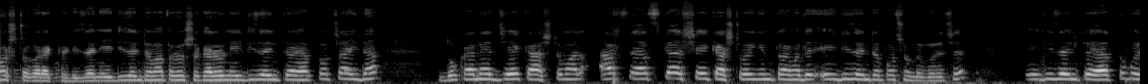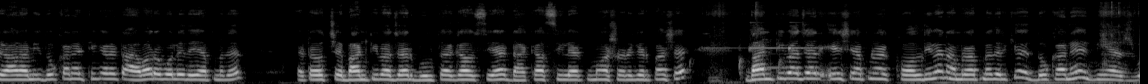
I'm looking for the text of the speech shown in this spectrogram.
নষ্ট করা একটা ডিজাইন। এই ডিজাইনটা মাথা নষ্ট কারণ এই ডিজাইনটা এত চাহিদা। দোকানে যে কাস্টমার আসছে আজকে সেই কাস্টমার কিন্তু আমাদের এই ডিজাইনটা পছন্দ করেছে। এই ডিজাইনটা এত পরি আর আমি দোকানের ঠিকানাটা আবারও বলে দিই আপনাদের। এটা হচ্ছে বান্টি বাজার বুলতা গাউসিয়া ঢাকা, সিলেট, মহাসড়কের পাশে। বান্টি বাজার এসে আপনারা কল দিবেন, আমরা আপনাদেরকে দোকানে নিয়ে আসব।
